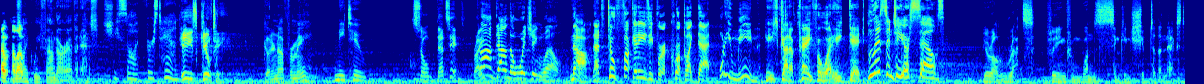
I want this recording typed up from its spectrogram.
Oh, hello. Looks like we found our evidence. She saw it firsthand. He's guilty. Good enough for me? Me too. So that's it, right? Calm down the witching well. Nah, that's too fucking easy for a crook like that. What do you mean? He's gotta pay for what he did. Listen to yourselves! You're all rats, fleeing from one sinking ship to the next.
